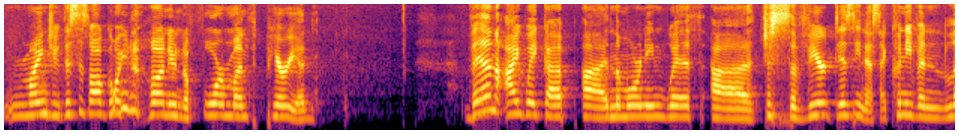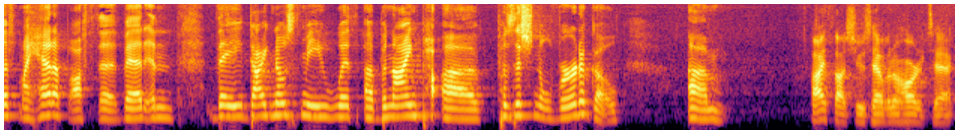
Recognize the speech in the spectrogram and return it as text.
Mind you, this is all going on in a four month period. Then I wake up uh, in the morning with uh, just severe dizziness. I couldn't even lift my head up off the bed, and they diagnosed me with a benign po- uh, positional vertigo. Um, I thought she was having a heart attack.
